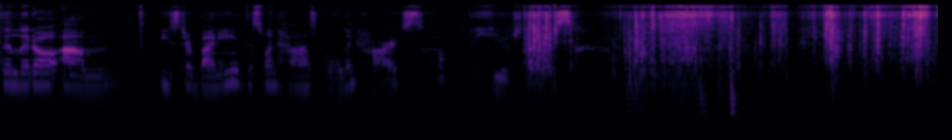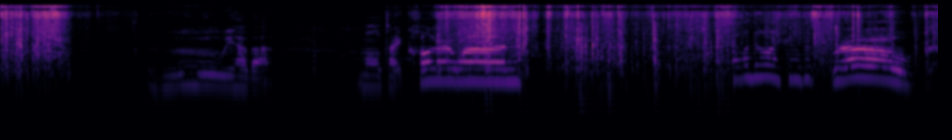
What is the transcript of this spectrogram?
the little um Easter bunny. This one has golden hearts. How huge that is. Ooh, we have a multicolor one. Oh no, I think this broke.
